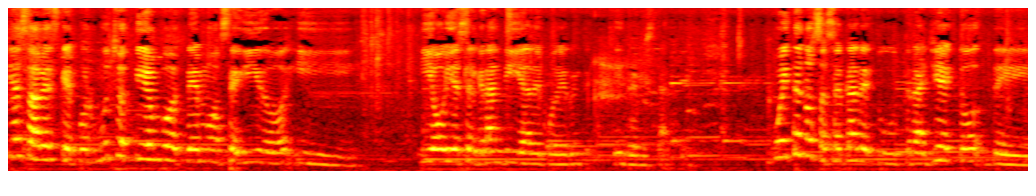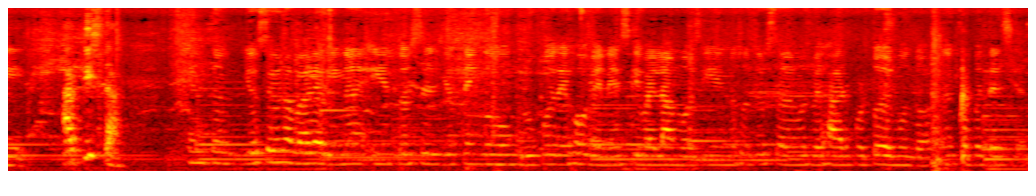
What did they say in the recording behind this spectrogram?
ya sabes que por mucho tiempo te hemos seguido y, y hoy es el gran día de poder entrevistarte. Cuéntanos acerca de tu trayecto de artista. Entonces, yo soy una bailarina y entonces yo tengo un grupo de jóvenes que bailamos y nosotros sabemos viajar por todo el mundo en competencias.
